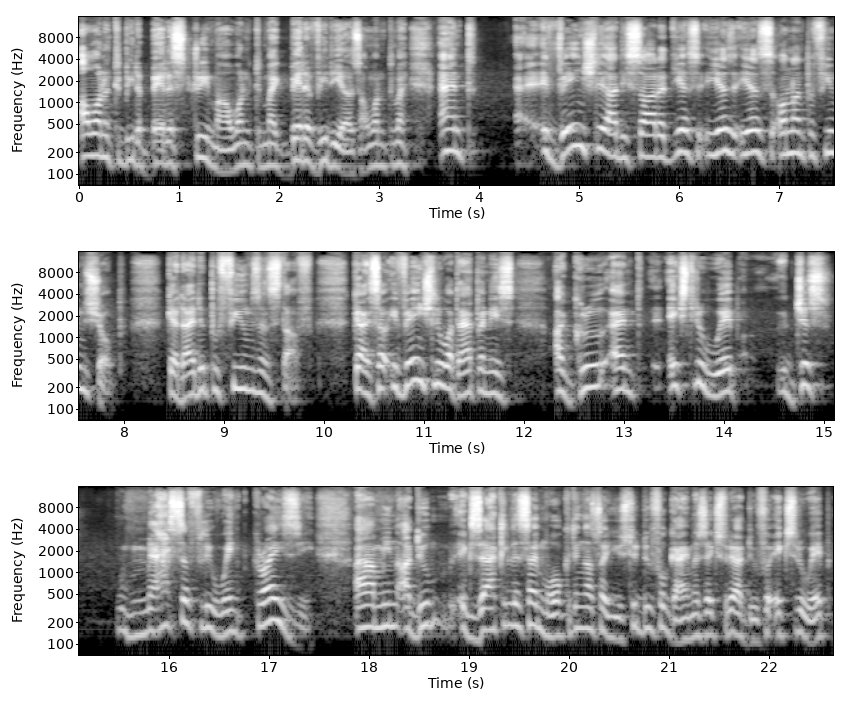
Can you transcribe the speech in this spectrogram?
I wanted to be the better streamer. I wanted to make better videos. I wanted to make and uh, eventually I decided, yes, yes, yes, online perfume shop. Okay, they do perfumes and stuff. Okay, so eventually what happened is I grew and X3 Web just massively went crazy. I mean, I do exactly the same marketing as I used to do for Gamers X3. I do for X3 Web.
